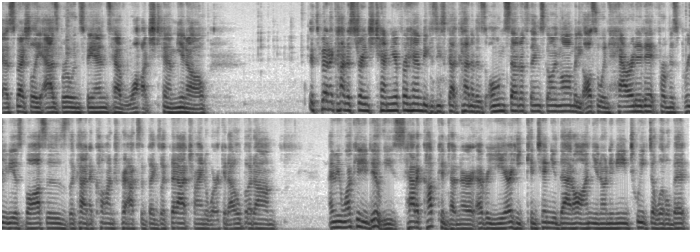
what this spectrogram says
especially as Bruins fans have watched him, you know, it's been a kind of strange tenure for him because he's got kind of his own set of things going on, but he also inherited it from his previous bosses, the kind of contracts and things like that, trying to work it out. But um, I mean, what can you do? He's had a cup contender every year. He continued that on, you know what I mean? Tweaked a little bit.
